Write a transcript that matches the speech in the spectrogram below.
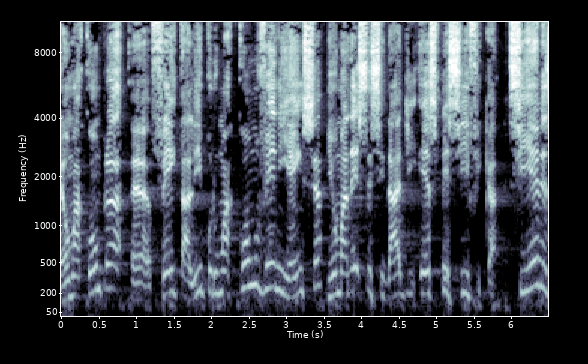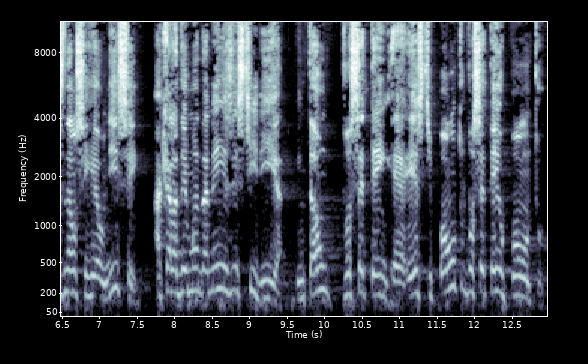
é uma compra é, feita ali por uma conveniência e uma necessidade específica. Se eles não se reunissem, aquela demanda nem existiria. Então, você tem é, este ponto, você tem o ponto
